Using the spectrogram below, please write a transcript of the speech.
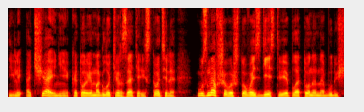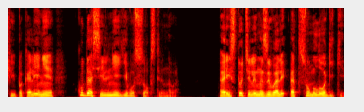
Или отчаяние, которое могло терзать Аристотеля, узнавшего, что воздействие Платона на будущие поколения куда сильнее его собственного. Аристотеля называли отцом логики,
